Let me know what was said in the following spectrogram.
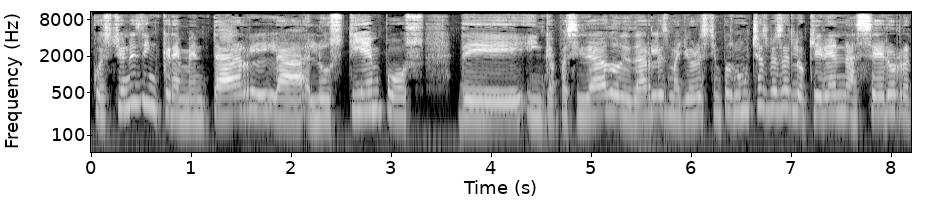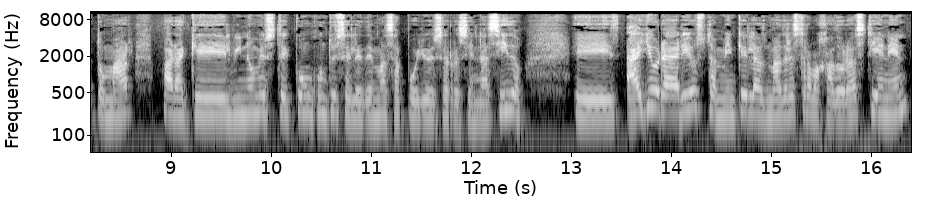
cuestiones de incrementar la, los tiempos de incapacidad o de darles mayores tiempos, muchas veces lo quieren hacer o retomar para que el binomio esté conjunto y se le dé más apoyo a ese recién nacido. Eh, hay horarios también que las madres trabajadoras tienen,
